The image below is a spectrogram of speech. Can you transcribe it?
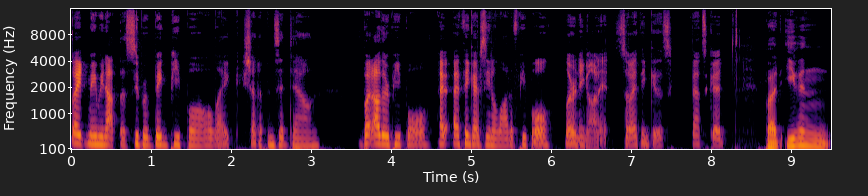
like maybe not the super big people, like shut up and sit down, but other people. I, I think I've seen a lot of people learning on it, so I think it's that's good. But even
